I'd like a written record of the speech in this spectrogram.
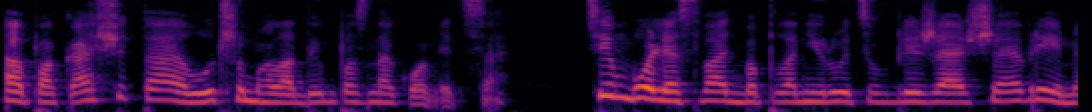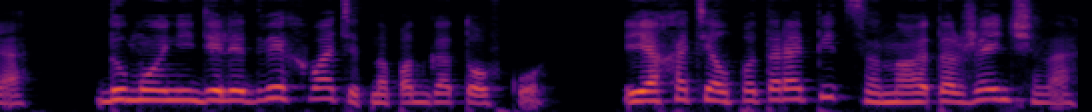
А пока, считаю, лучше молодым познакомиться. Тем более свадьба планируется в ближайшее время. Думаю, недели две хватит на подготовку. Я хотел поторопиться, но эта женщина...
